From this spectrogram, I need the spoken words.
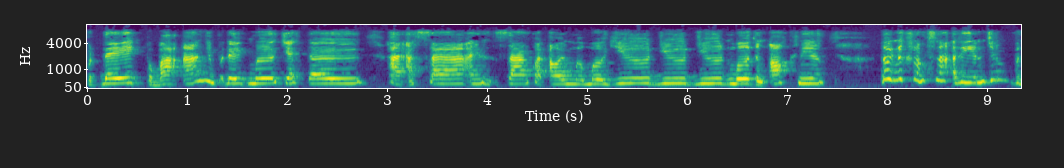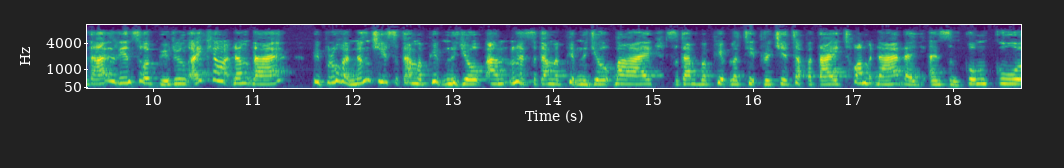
ប្រដេកពិបាកអានខ្ញុំប្រដេកមើលចេះទៅហើយអាសាអញសាងគាត់ឲ្យមើលមើលយឺតយឺតយឺតមើលទាំងអស់គ្នាដូចនៅក្នុងថ្នាក់រៀនអញ្ចឹងបណ្ដារៀនសូត្រពីរឿងអីខ្ញុំអត់ដឹងដែរ ពីព្រោះអានឹងជាសកម្មភាពនយោបាយសកម្មភាពនយោបាយសកម្មភាពលទ្ធិប្រជាធិបតេយ្យធម្មតាដែលសង្គមគួរ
